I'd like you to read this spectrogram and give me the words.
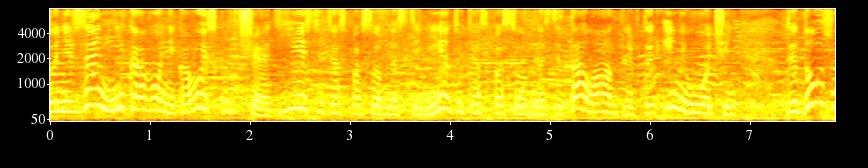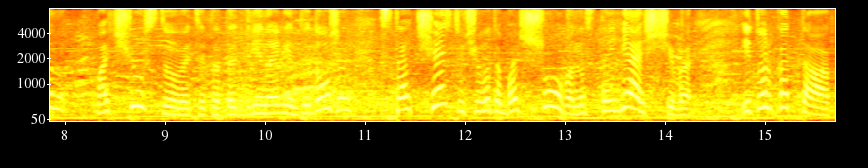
то нельзя никого, никого исключать. Есть у тебя способности, нет у тебя способности, талантлив ты и не очень. Ты должен почувствовать этот адреналин, ты должен стать частью чего-то большого, настоящего. И только так.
